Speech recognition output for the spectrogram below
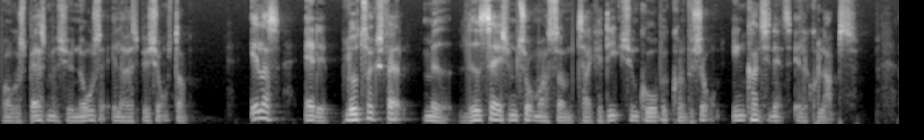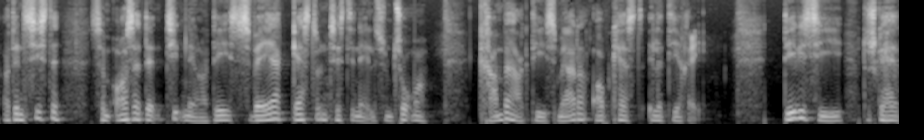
bronkospasme, cyanose eller respirationsstop. Ellers er det blodtryksfald med ledsagesymptomer som takykardi, synkope, konfusion, inkontinens eller kollaps. Og den sidste, som også er den Tim nævner, det er svære gastrointestinale symptomer, krampeagtige smerter, opkast eller diarré. Det vil sige, du skal have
